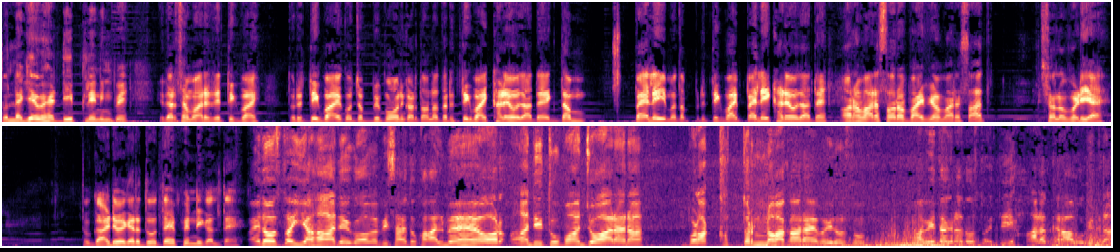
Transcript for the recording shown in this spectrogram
तो लगे हुए हैं डीप क्लीनिंग पे, इधर से हमारे ऋतिक भाई तो ऋतिक भाई को जब भी फ़ोन करता हूँ ना तो ऋतिक भाई खड़े हो जाते हैं, एकदम पहले ही मतलब ऋतिक भाई पहले ही खड़े हो जाते हैं और हमारे सौरभ भाई भी हमारे साथ। चलो, बढ़िया है। तो गाड़ी वगैरह धोते हैं, फिर निकलते हैं। भाई दोस्तों, यहाँ देखो अब अभी शायद खाल में है और आंधी तूफ़ान जो आ रहा है ना, बड़ा खतरनाक आ रहा है भाई दोस्तों। अभी तक ना दोस्तों, इतनी हालत खराब हो गई थी ना,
